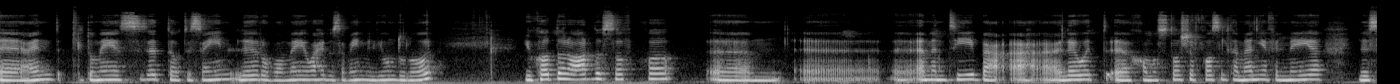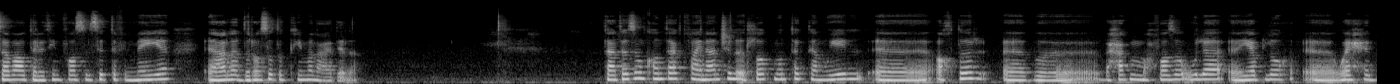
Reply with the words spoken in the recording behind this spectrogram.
عند تلتمية ستة وتسعين لربعمية واحد وسبعين مليون دولار. يقدر عرض الصفقة MNT بعلاوة تمانية في المية لسبعة وتلاتين فاصل ستة في المية على دراسة القيمة العادلة. تعتزم Contact Financial إطلاق منتج تمويل أخضر بحجم محفظة أولى يبلغ واحد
